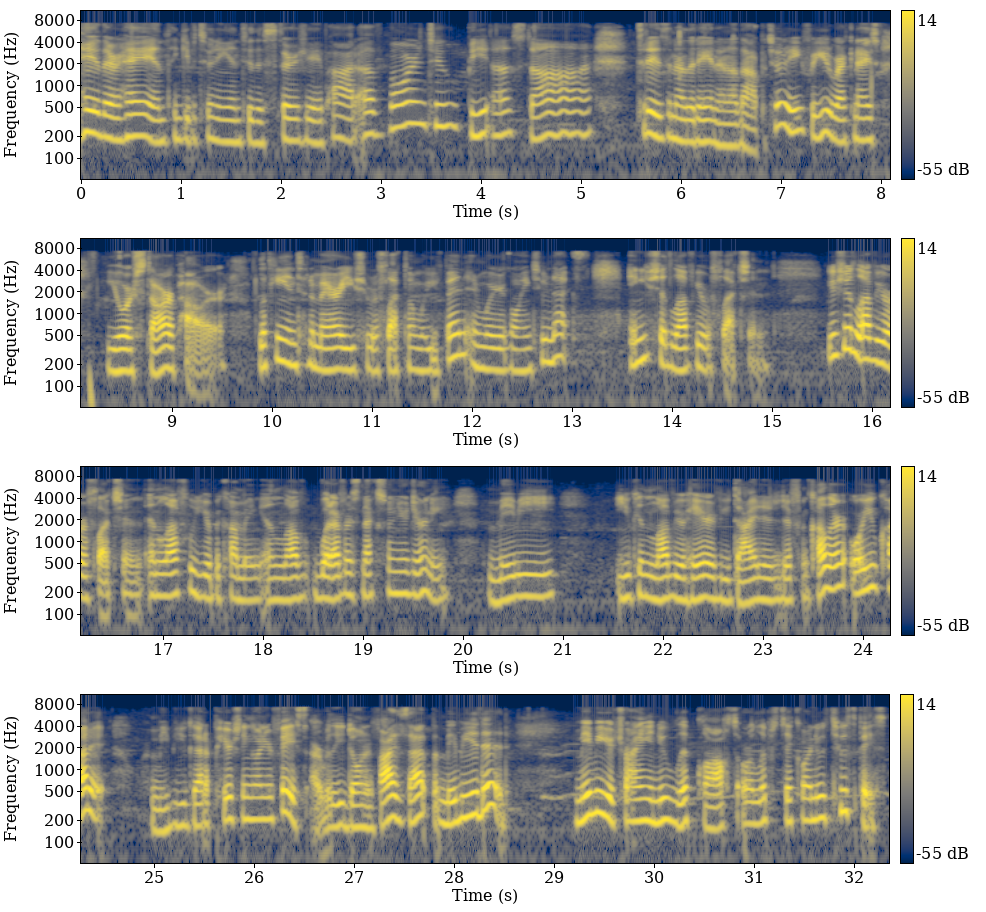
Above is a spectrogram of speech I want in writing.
Hey there, hey, and thank you for tuning in to this Thursday pod of Born to Be a Star. Today is another day and another opportunity for you to recognize your star power. Looking into the mirror, you should reflect on where you've been and where you're going to next. And you should love your reflection. You should love your reflection and love who you're becoming and love whatever's next on your journey. Maybe you can love your hair if you dyed it a different color or you cut it. Or maybe you got a piercing on your face. I really don't advise that, but maybe you did. Maybe you're trying a new lip gloss or lipstick or a new toothpaste.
